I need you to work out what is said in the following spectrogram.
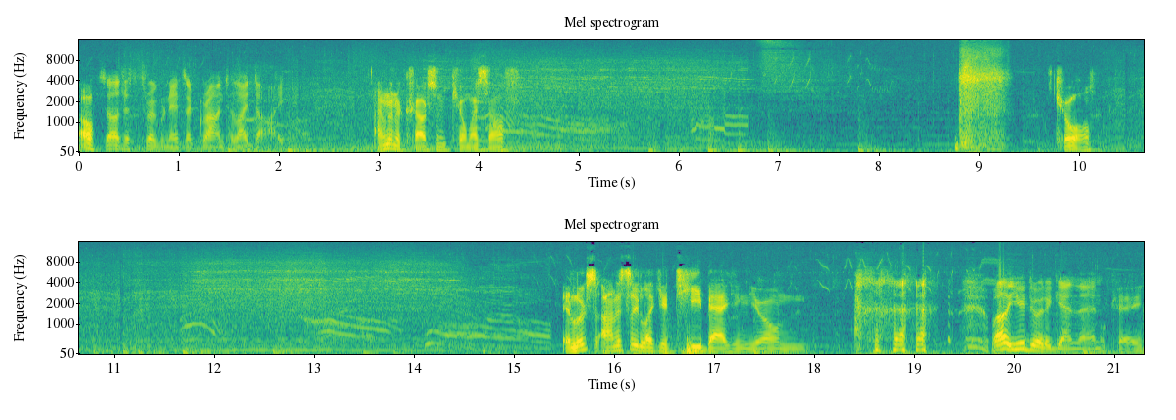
Oh. So I'll just throw grenades at ground till I die. I'm gonna crouch and kill myself. cool. It looks honestly like you're teabagging your own. well, you do it again then. Okay.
